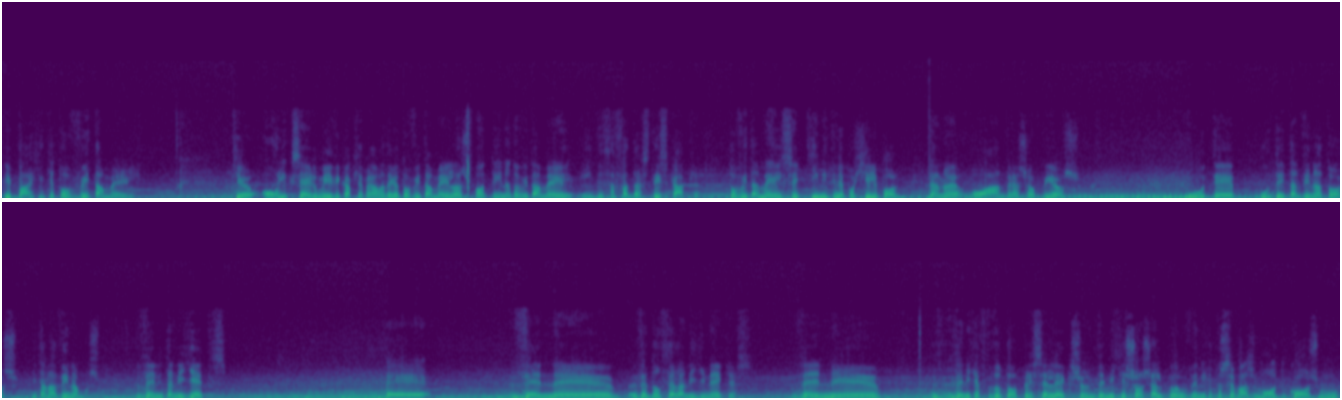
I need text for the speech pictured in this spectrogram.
υπάρχει και το β male. Και όλοι ξέρουμε ήδη κάποια πράγματα για το β-mail. Να σου πω τι είναι το β-mail, ήδη θα φανταστείς κάποια. Το β-mail σε εκείνη την εποχή λοιπόν ήταν ο άνδρας ο οποίος ούτε, ούτε ήταν δυνατός, ήταν αδύναμος. Δεν ήταν ηγέτης. Ε, δεν, ε, δεν τον θέλανε οι γυναίκες. Δεν, ε, δεν είχε αυτό το, το pre-selection, δεν είχε social proof, δεν είχε το σεβασμό του κόσμου,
